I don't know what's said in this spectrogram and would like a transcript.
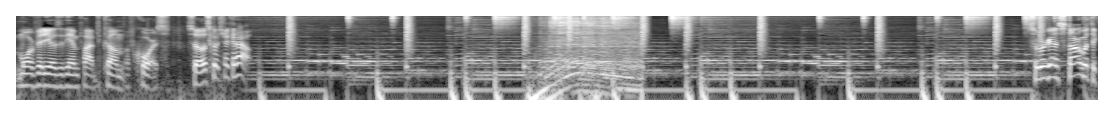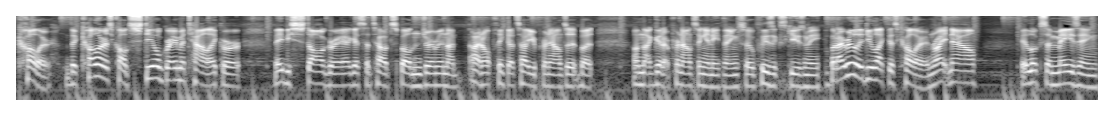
more videos of the M5 to come, of course. So let's go check it out. So we're gonna start with the color. The color is called steel gray metallic or maybe stahl gray. I guess that's how it's spelled in German. I, I don't think that's how you pronounce it, but I'm not good at pronouncing anything, so please excuse me. But I really do like this color, and right now, it looks amazing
